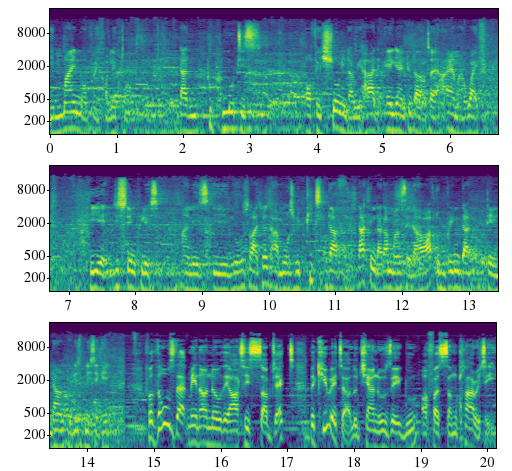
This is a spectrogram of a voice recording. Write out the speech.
the mind of a collector that took notice of a showing that we had earlier in 2000, I and my wife here, this same place. And it's, you know, so I just I must repeat that, that thing that that man said. I have to bring that thing down to this place again. For those that may not know the artist's subject, the curator, Luciano Zegbu, offers some clarity.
